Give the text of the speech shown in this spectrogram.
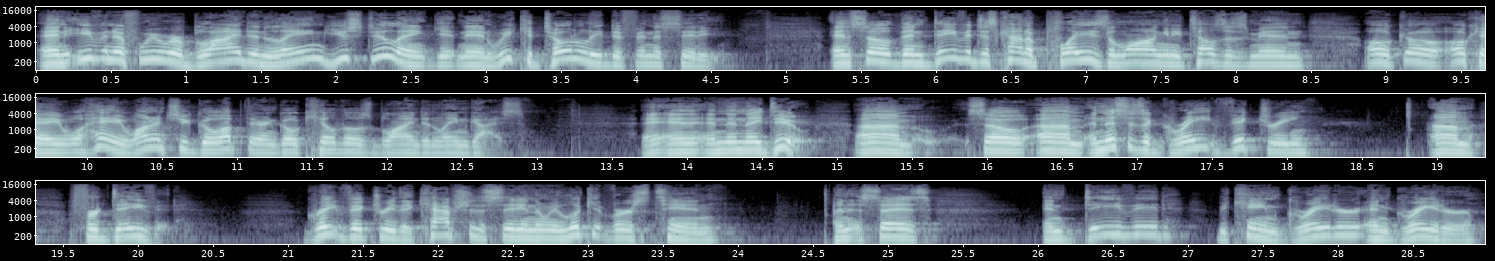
And even if we were blind and lame, you still ain't getting in. We could totally defend the city. And so then David just kind of plays along and he tells his men, Oh, go, okay, well, hey, why don't you go up there and go kill those blind and lame guys? And, and, and then they do. Um, so, um, and this is a great victory um, for David. Great victory. They capture the city. And then we look at verse 10, and it says, And David became greater and greater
